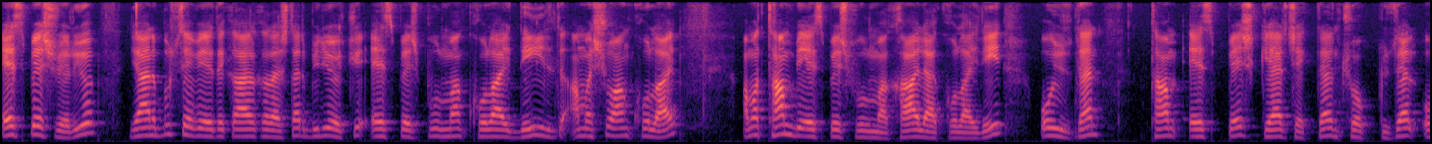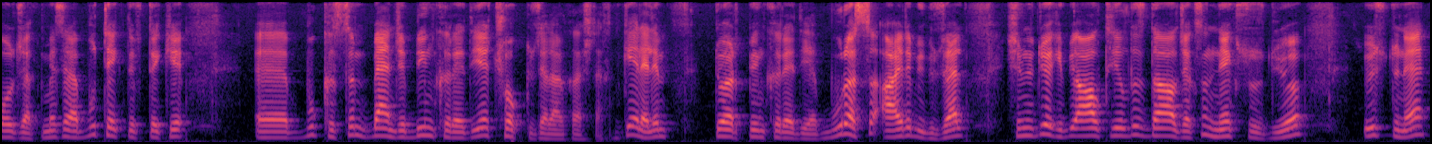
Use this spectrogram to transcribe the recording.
S5 veriyor. Yani bu seviyedeki arkadaşlar biliyor ki S5 bulmak kolay değildi ama şu an kolay. Ama tam bir S5 bulmak hala kolay değil. O yüzden tam S5 gerçekten çok güzel olacak. Mesela bu teklifteki e, bu kısım bence 1000 krediye çok güzel arkadaşlar. Gelelim 4000 krediye. Burası ayrı bir güzel. Şimdi diyor ki bir 6 yıldız daha alacaksın. Nexus diyor. Üstüne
